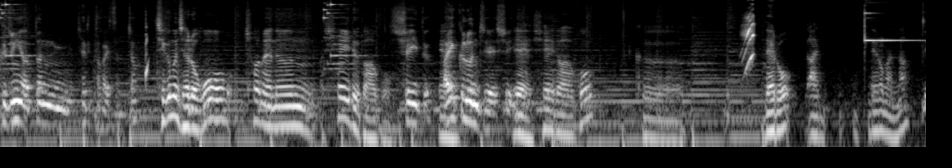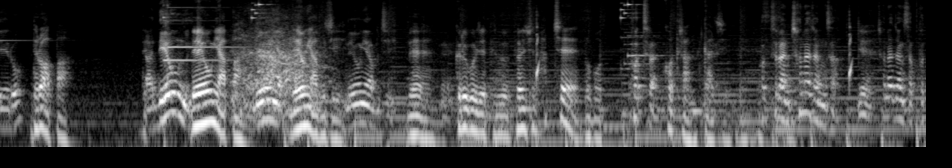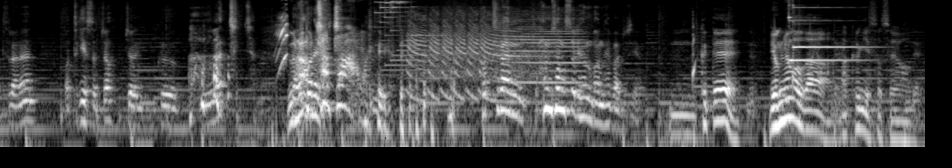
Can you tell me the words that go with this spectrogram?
그 중에 어떤 캐릭터가 있었죠? 지금은 제로고 처음에는 쉐이드도 하고 쉐이드, 예. 마이클론즈의 쉐이드. 예, 쉐이드 하고 그 네로 아 네로 맞나? 네로. 네로 아빠. 아 네옹이. 내용이 아빠. 네옹이 아버지. 내용이 아버지. 네옹이 아버지. 네. 네. 그리고 이제 그 변신 합체 로봇 커트란. 커트란까지. 커트란 천하장사. 예. 천하장사 커트란은 어떻게 했었죠? 저그 으라차차. 으라차차! 커트란 함성 소리 한번 해봐 주세요. 음, 그때 네. 명령어가 막 그런 게 있었어요. 네.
